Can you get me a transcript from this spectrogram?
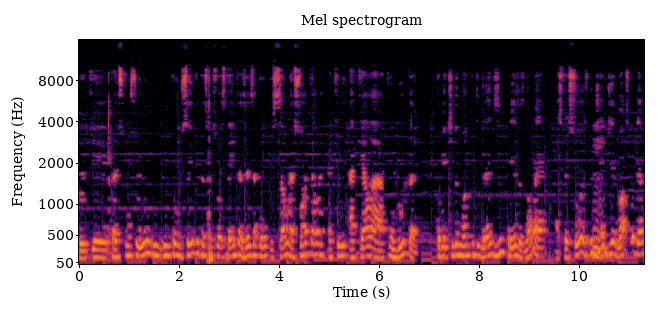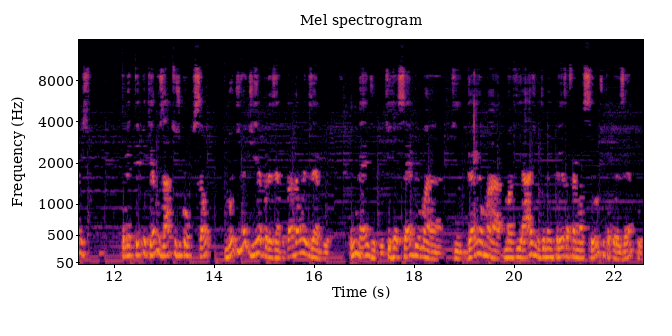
porque para desconstruir um, um conceito que as pessoas têm, que às vezes a corrupção é só aquela, aquele, aquela conduta cometida no âmbito de grandes empresas. Não é. As pessoas do Hum. dia a dia, nós podemos cometer pequenos atos de corrupção no dia a dia, por exemplo. Para dar um exemplo, um médico que recebe uma. que ganha uma, uma viagem de uma empresa farmacêutica, por exemplo,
